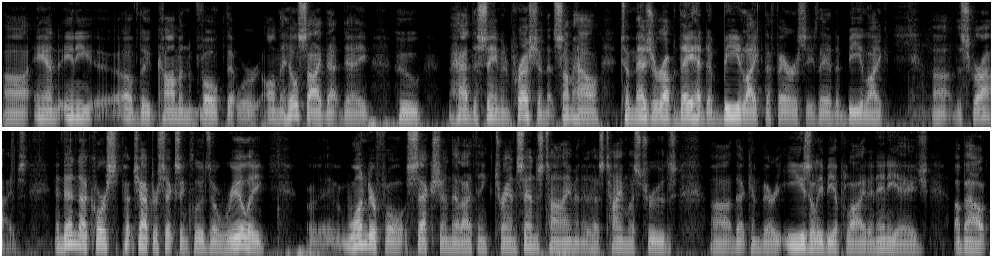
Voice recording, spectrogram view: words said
uh, and any of the common folk that were on the hillside that day who had the same impression that somehow to measure up they had to be like the Pharisees, they had to be like uh, the scribes. And then, of course, chapter 6 includes a really uh, wonderful section that I think transcends time and it has timeless truths uh, that can very easily be applied in any age about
